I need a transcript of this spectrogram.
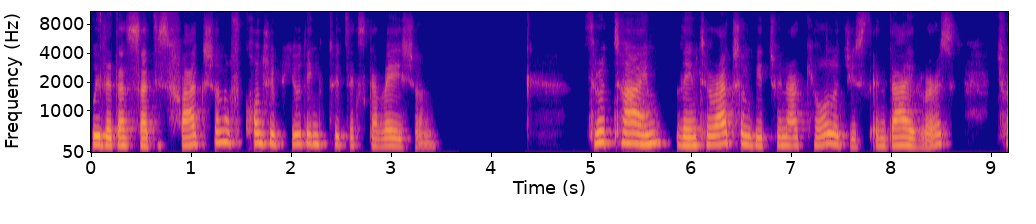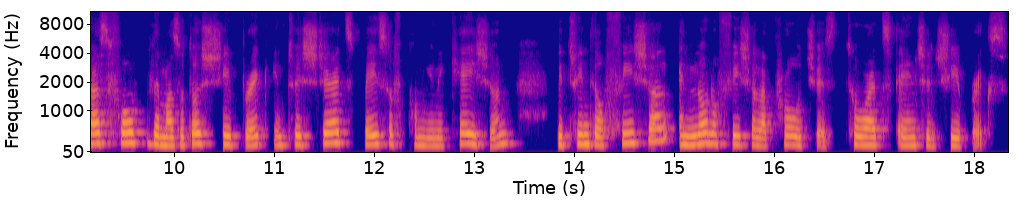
with the satisfaction of contributing to its excavation. Through time, the interaction between archaeologists and divers transformed the Mazotos shipwreck into a shared space of communication between the official and non-official approaches towards ancient shipwrecks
